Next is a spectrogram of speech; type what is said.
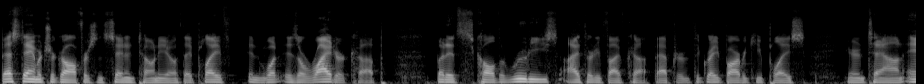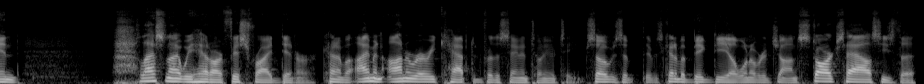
best amateur golfers in San Antonio. They play in what is a Ryder Cup, but it's called the Rudy's I thirty five Cup after the great barbecue place here in town and last night we had our fish fry dinner. Kind of, a, I'm an honorary captain for the San Antonio team, so it was a it was kind of a big deal. Went over to John Stark's house. He's the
